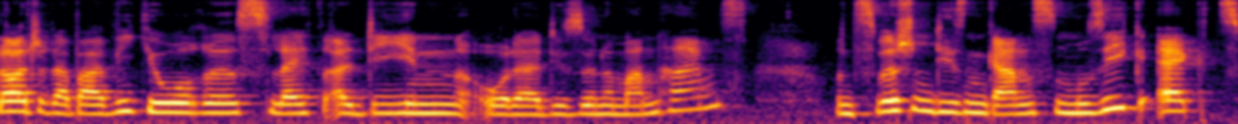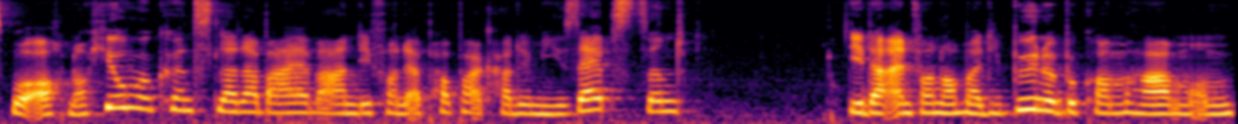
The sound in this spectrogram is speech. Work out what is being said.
Leute dabei wie Joris, Leith Aldin oder die Söhne Mannheims. Und zwischen diesen ganzen Musikacts, wo auch noch junge Künstler dabei waren, die von der Popakademie selbst sind, die da einfach nochmal die Bühne bekommen haben, um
